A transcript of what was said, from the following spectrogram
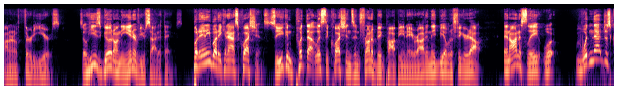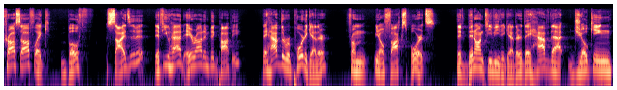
I don't know thirty years. So he's good on the interview side of things. But anybody can ask questions. So you can put that list of questions in front of Big Poppy and A Rod and they'd be able to figure it out. And honestly, what wouldn't that just cross off like both sides of it? If you had A Rod and Big Poppy, they have the rapport together from, you know, Fox Sports. They've been on TV together. They have that joking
